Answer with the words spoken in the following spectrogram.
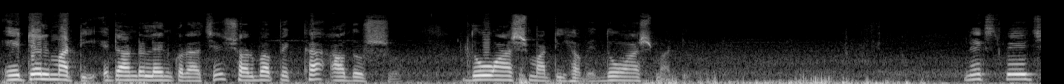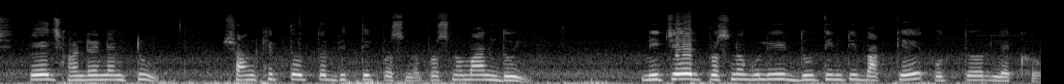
এঁটেল মাটি, এটা আন্ডারলাইন করা আছে, সর্বাপেক্ষা আদর্শ। দোআঁশ মাটি হবে দোআঁশ মাটি। Next page page hundred and two সংক্ষিপ্ত উত্তর ভিত্তিক প্রশ্ন, প্রশ্নমান দুই। নিচের প্রশ্নগুলির দু তিনটি বাক্যে উত্তর লেখো,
